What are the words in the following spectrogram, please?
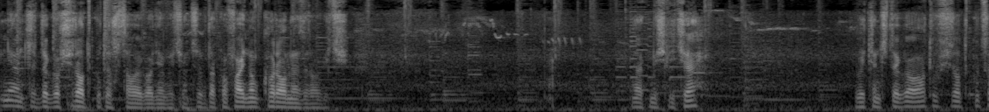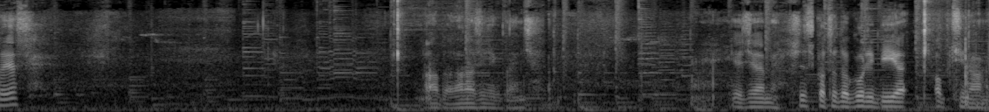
Nie wiem czy tego w środku też całego nie wyciąć, żeby taką fajną koronę zrobić. Jak myślicie? Wyciąć tego tu w środku co jest? Dobra, na razie niech będzie. Jedziemy. Wszystko co do góry bije, obcinamy.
